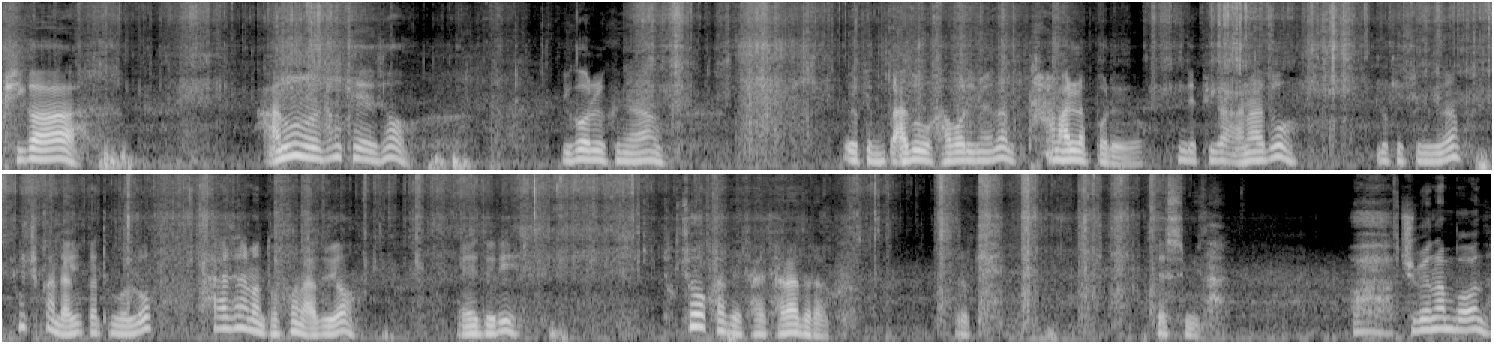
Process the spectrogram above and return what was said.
비가 안 오는 상태에서 이거를 그냥 이렇게 놔두고 가버리면은 다 말라버려요. 근데 비가 안 와도 이렇게 지금 촉촉한 낙엽 같은 걸로 살살만 덮어 놔도요. 애들이 촉촉하게 잘 자라더라고. 이렇게 됐습니다. 아, 주변 한번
